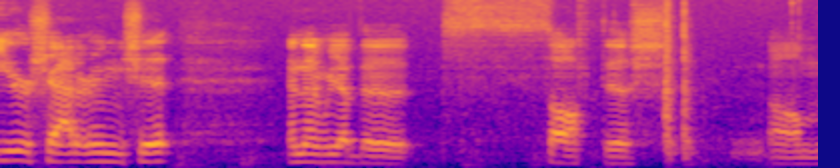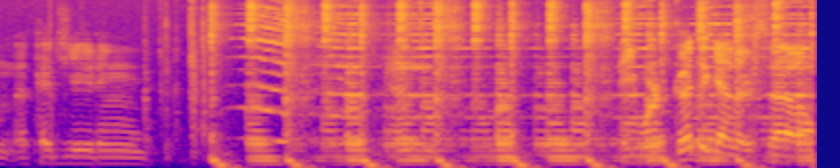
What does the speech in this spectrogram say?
ear shattering shit, and then we have the softish, um, arpeggiating, and they work good together. So.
